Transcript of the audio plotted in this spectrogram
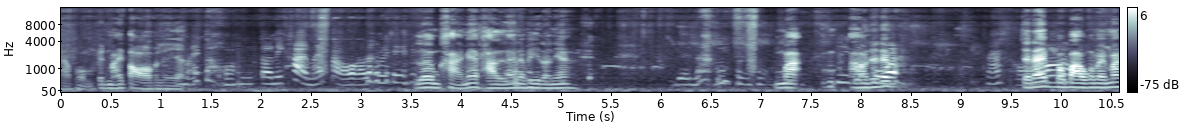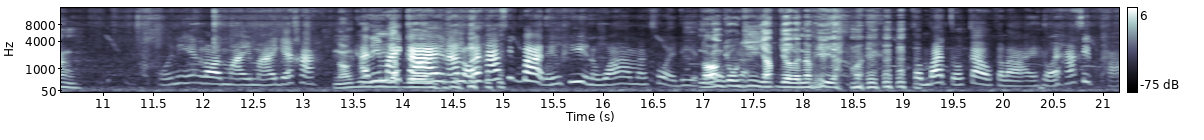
ครับผมเป็นไม้ต่อไปเลยอะไม้ตอตอนนี้ขายไม้ตอกันแล้วพี่เริ่มขายแม่พันธุ์แล้วนะพี่ตอนเนี้ย เดี๋ยวนะมาพี่ก็เอาจะกได้ลัวฮจะได้อ๋อเบาๆกันไปมั่ง โอ้ยนี่รอยไม้ไม้แกค่ะ น้องยูอันนี้ยี่ไม้ยับกเยิายนนะร้อยห้าสิบบาทเองพี่นะว่ามันสวยดีน้องสยูวเลยี่ยับเยินนะพี่ สมบัติตัวเก่ากลายร้อยห้าสิบขา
